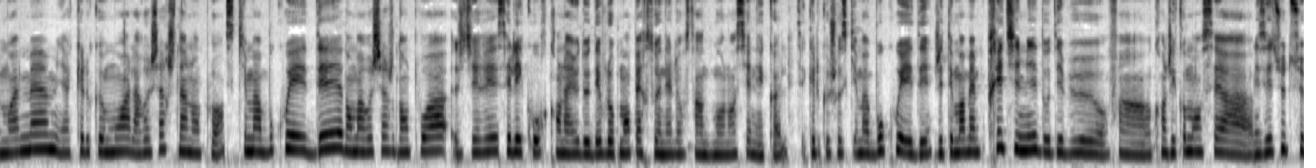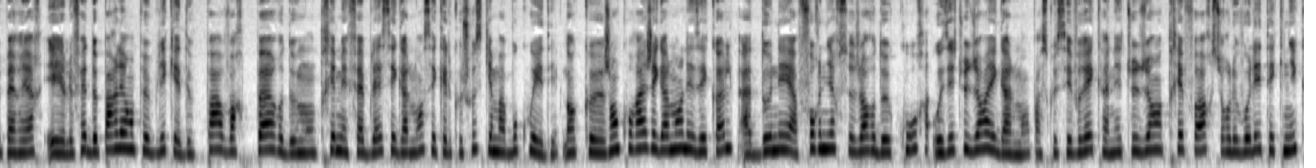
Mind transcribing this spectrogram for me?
moi même il y a quelques mois, à la recherche d'un emploi. Ce qui m'a beaucoup aidé dans ma recherche d'emploi, je dirais, c'est les cours qu'on a eu de développement personnel au sein de mon ancienne école. C'est quelque chose qui m'a beaucoup aidé. J'étais moi-même très timide au début, enfin, quand j'ai commencé à mes études supérieures. Et le fait de parler en public et de pas avoir peur de montrer mes faiblesses également, c'est quelque chose qui m'a beaucoup aidé. Donc, euh, j'encourage également les écoles à donner, à fournir ce genre de cours aux étudiants également, parce que c'est vrai qu'un étudiant très fort sur le volet technique,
